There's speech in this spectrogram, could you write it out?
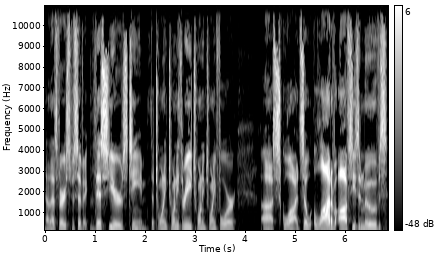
Now, that's very specific. This year's team, the 2023 2024 uh, squad. So, a lot of offseason moves.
